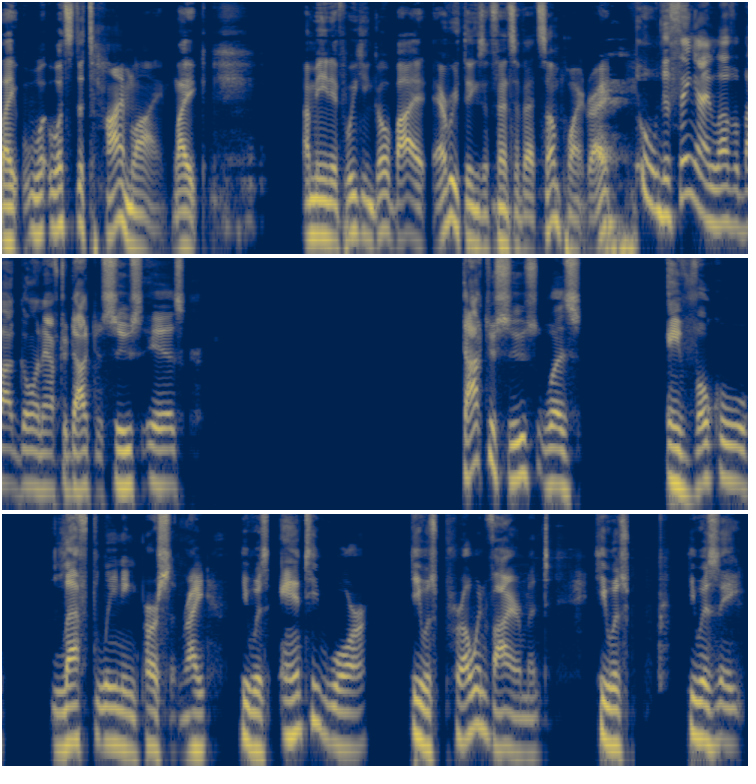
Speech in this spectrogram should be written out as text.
Like, wh- what's the timeline? Like, I mean, if we can go by it, everything's offensive at some point, right? The thing I love about going after Dr. Seuss is Dr. Seuss was a vocal left leaning person, right? He was anti war. He was pro environment. He was he was a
